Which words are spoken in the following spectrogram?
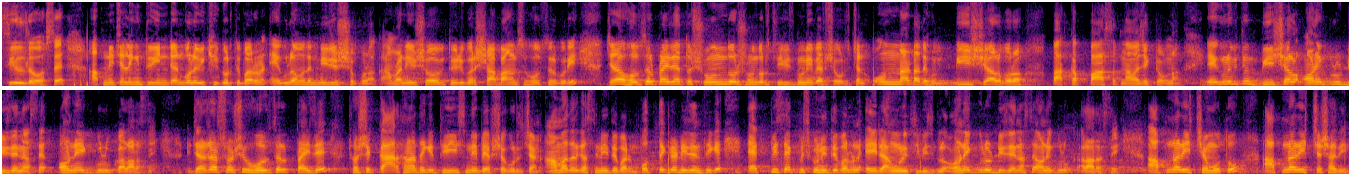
সিল দেওয়া আছে। আপনি চাইলে কিন্তু ইন্ডিয়ান বলে বিক্রি করতে পারবেন। এগুলো আমাদের নিজস্ব প্রোডাক্ট আমরা নিজস্বভাবে তৈরি করে সারা বাংলাদেশে হোলসেল করি। যারা হোলসেল প্রাইসে এত সুন্দর সুন্দর থ্রি নিয়ে ব্যবসা করতে চান, অন্যটা দেখুন, বিশাল বড় পাক্কা পাঁচ হাত নামাজ একটা ওনা এগুলো কিন্তু বিশাল অনেকগুলো ডিজাইন আছে, অনেকগুলো কালার আছে। যারা যারা সরাসরি হোলসেল প্রাইসে সরাসরি কারখানা থেকে পিস নিয়ে ব্যবসা করতে চান, আমাদের কাছে নিতে পারেন। প্রত্যেকটা ডিজাইন থেকে এক পিস এক পিস করে নিতে পারবেন এই রাঙ্গুলি থ্রি পিসগুলো অনেকগুলো ডিজাইন আছে, অনেকগুলো কালার আছে। আপনার ইচ্ছে মতো, আপনার ইচ্ছা স্বাধীন,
